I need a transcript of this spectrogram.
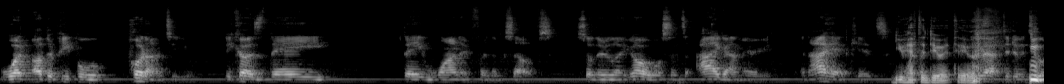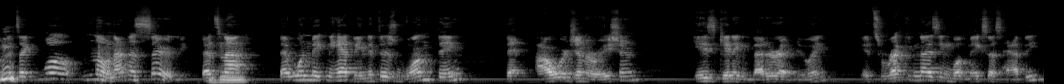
what other people put onto you because they they want it for themselves. So they're like, oh well, since I got married and I had kids, You have to do it too. you have to do it too. And it's like, well, no, not necessarily. That's Mhm. not that wouldn't make me happy. And if there's one thing that our generation is getting better at doing, it's recognizing what makes us happy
